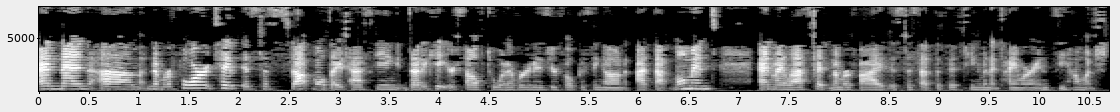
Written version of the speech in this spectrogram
And then um, number four tip is to stop multitasking, dedicate yourself to whatever it is you're focusing on at that moment. And my last tip, number five, is to set the 15 minute timer and see how much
